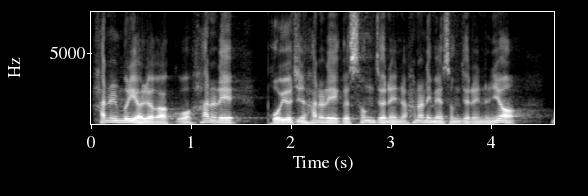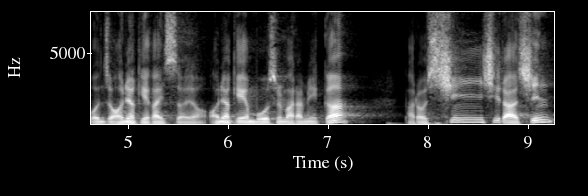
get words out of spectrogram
하늘문이 열려 갖고 하늘에 보여진 하늘의 그 성전에는 하나님의 성전에는요. 먼저 언약궤가 있어요. 언약궤가 무엇을 말합니까? 바로 신실하신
